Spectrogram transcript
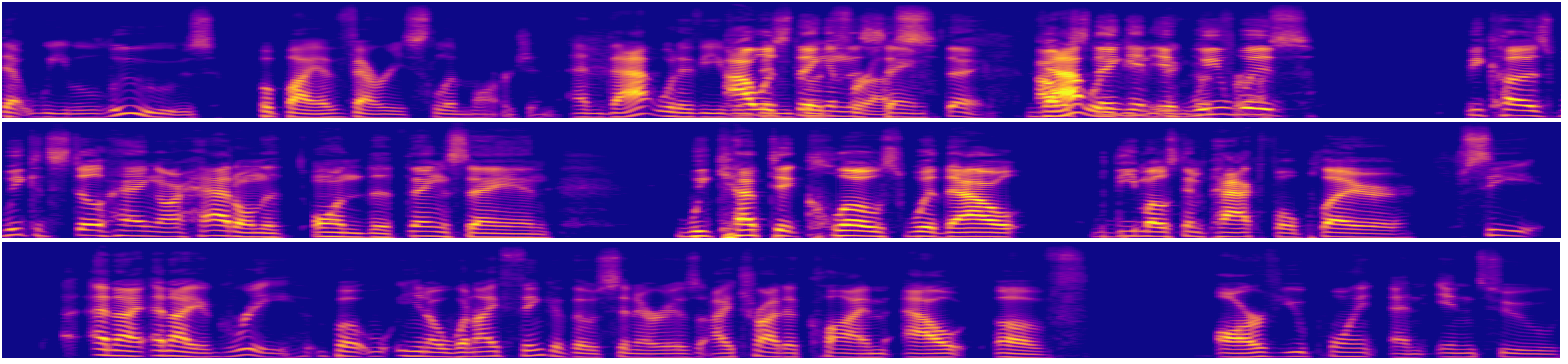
that we lose, but by a very slim margin, and that would have even. I was thinking the for same thing. That I was thinking if we would us. because we could still hang our hat on the on the thing saying we kept it close without the most impactful player. see and i and i agree but you know when i think of those scenarios i try to climb out of our viewpoint and into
